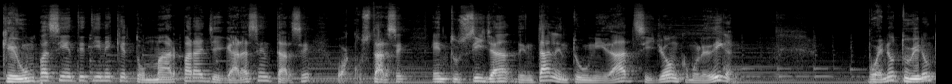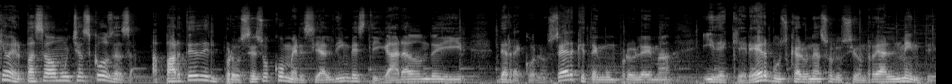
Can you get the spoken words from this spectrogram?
que un paciente tiene que tomar para llegar a sentarse o acostarse en tu silla dental, en tu unidad, sillón, como le digan. Bueno, tuvieron que haber pasado muchas cosas, aparte del proceso comercial de investigar a dónde ir, de reconocer que tengo un problema y de querer buscar una solución realmente.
